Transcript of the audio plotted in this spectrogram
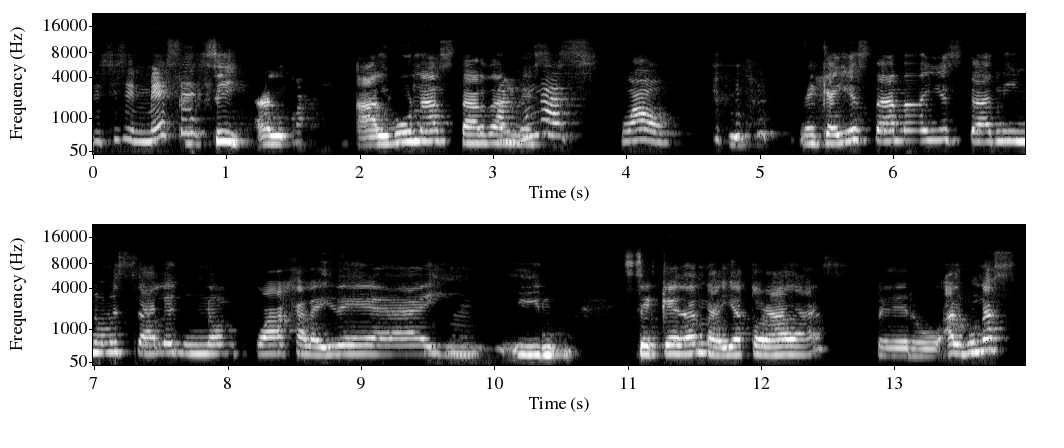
¿Decís en meses? Sí, al- algunas tardan meses. Algunas, wow. de que ahí están, ahí están y no me salen no cuaja la idea y, Ujú. y se quedan ahí atoradas, pero algunas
